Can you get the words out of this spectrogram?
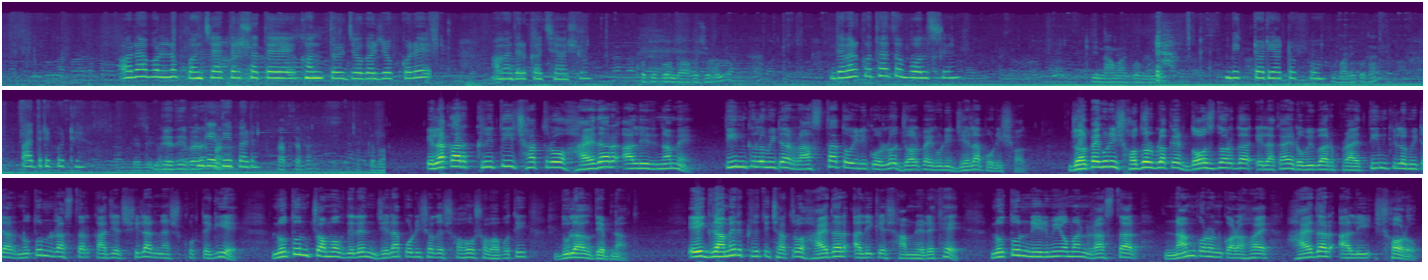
ওরা বলল পঞ্চায়েতের সাথে এখন তোর যোগাযোগ করে আমাদের কাছে আসো। ক্ষতিপূরণ দেওয়া কিছু বলল? দেওয়ার কথা তো বলছে। কি নাম একবার বলুন? ভিক্টোরিয়া টপ্পো বাড়ি কোথায়? পাদ্রিকুঠি। গেদিপাড়া। এলাকার কৃতি ছাত্র হায়দার আলীর নামে তিন কিলোমিটার রাস্তা তৈরি করল জলপাইগুড়ি জেলা পরিষদ। জলপাইগুড়ি সদর ব্লকের দশদরগা এলাকায় রবিবার প্রায় তিন কিলোমিটার নতুন রাস্তার কাজের শিলান্যাস করতে গিয়ে নতুন চমক দিলেন জেলা পরিষদের সহসভাপতি দুলাল দেবনাথ। এই গ্রামের কৃতি ছাত্র হায়দার আলীকে সামনে রেখে নতুন নির্মীয়মান রাস্তার নামকরণ করা হয় হায়দার আলী সড়ক।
